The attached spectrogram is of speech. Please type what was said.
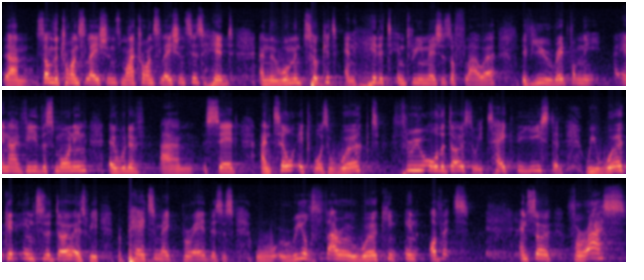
Um, some of the translations, my translation says hid, and the woman took it and hid it in three measures of flour. If you read from the NIV this morning, it would have um, said until it was worked through all the dough. So we take the yeast and we work it into the dough as we prepare to make bread. There's this real thorough working in of it. And so for us,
